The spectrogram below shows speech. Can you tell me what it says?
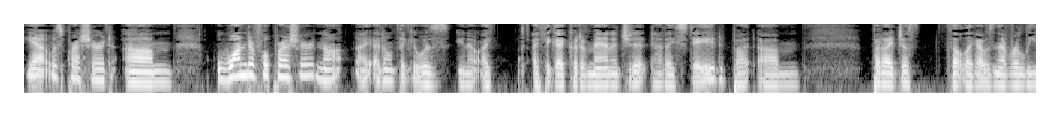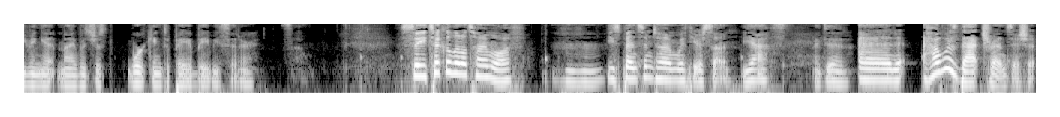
yeah, it was pressured. Um, wonderful pressure. Not, I, I don't think it was, you know, I, I think I could have managed it had I stayed, but, um, but I just felt like I was never leaving it and I was just working to pay a babysitter. So, So you took a little time off. hmm You spent some time with your son. yes, I did. And how was that transition?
